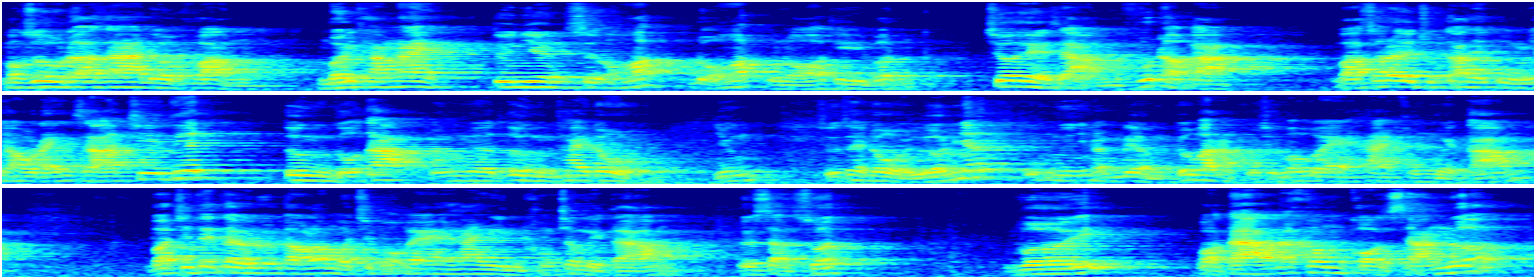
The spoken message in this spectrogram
Mặc dù đã ra được khoảng mấy tháng nay tuy nhiên sự hot, độ hot của nó thì vẫn chưa hề giảm một phút nào cả. Và sau đây chúng ta sẽ cùng nhau đánh giá chi tiết từng cấu tạo cũng như từng thay đổi những sự thay đổi lớn nhất cũng như những đặc điểm cơ bản của chiếc MacBook Air 2018 và chiếc tay tôi đó là một chiếc MacBook Air 2018 được sản xuất với vỏ táo đã không còn sáng nữa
